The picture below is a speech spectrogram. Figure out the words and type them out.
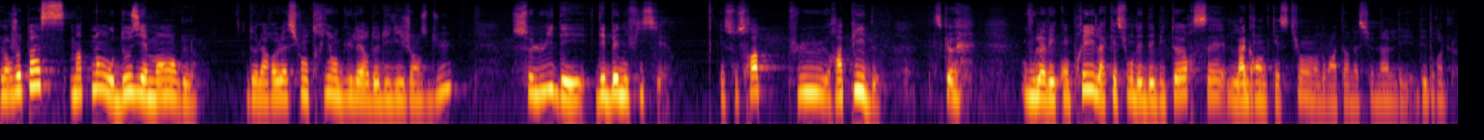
Alors je passe maintenant au deuxième angle de la relation triangulaire de diligence due, celui des, bénéficiaires. Et ce sera plus rapide, parce que vous l'avez compris, la question des débiteurs, c'est la grande question en droit international des, droits de l'homme.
